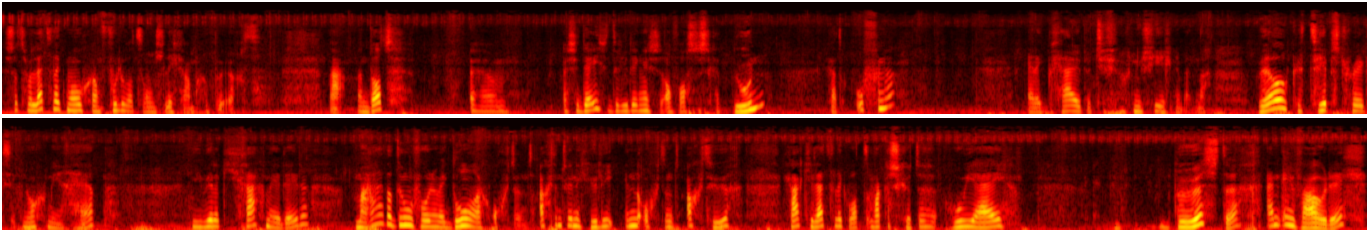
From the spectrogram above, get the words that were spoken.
Dus dat we letterlijk mogen gaan voelen wat in ons lichaam gebeurt. Nou, en dat, ehm, als je deze drie dingen alvast eens gaat doen, gaat oefenen. En ik begrijp dat je nog nieuwsgierig bent naar welke tips, tricks ik nog meer heb. Die wil ik je graag meedelen. Maar dat doen we volgende week donderdagochtend. 28 juli in de ochtend, 8 uur. Ga ik je letterlijk wat wakker schudden. Hoe jij bewuster en eenvoudig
